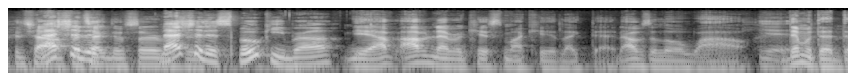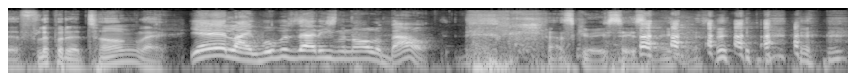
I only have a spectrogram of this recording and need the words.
The Child that shit Protective is, Services. That shit is spooky, bro. Yeah, I've, I've never kissed my kid like that. That was a little wild. Yeah. Then with the, the flip of the tongue, like Yeah, like what was that even all about? that's scary. to Say something.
